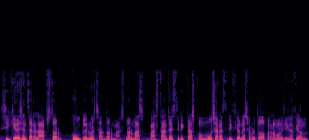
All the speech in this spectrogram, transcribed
si quieres entrar al App Store, cumple nuestras normas, normas bastante estrictas con muchas restricciones, sobre todo para la monetización.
